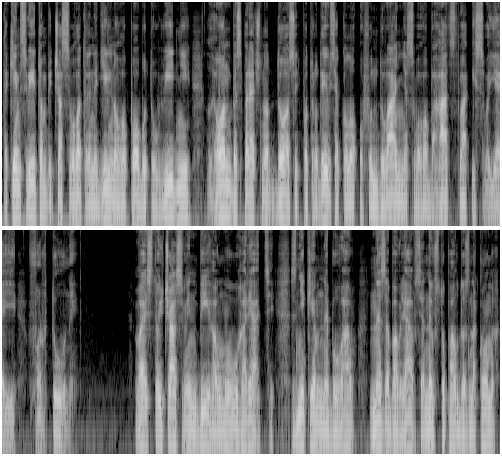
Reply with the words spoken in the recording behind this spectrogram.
Таким світом під час свого тринедільного побуту в відні Леон, безперечно, досить потрудився коло офундування свого багатства і своєї фортуни. Весь той час він бігав, мов у гарячці, з ніким не бував, не забавлявся, не вступав до знакомих,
